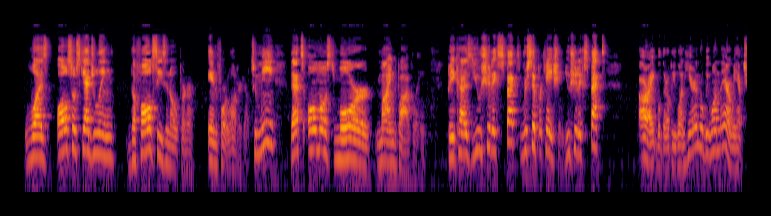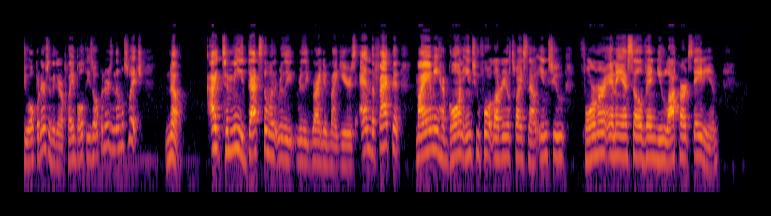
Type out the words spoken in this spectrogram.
was also scheduling the fall season opener in Fort Lauderdale. To me, that's almost more mind boggling because you should expect reciprocation. You should expect, all right, well, there'll be one here and there'll be one there. And We have two openers and they're going to play both these openers and then we'll switch. No. I to me that's the one that really really grinded my gears and the fact that Miami have gone into Fort Lauderdale twice now into former NASL venue Lockhart Stadium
